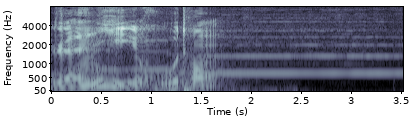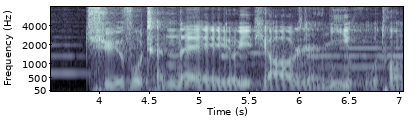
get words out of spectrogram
仁义胡同，曲阜城内有一条仁义胡同。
